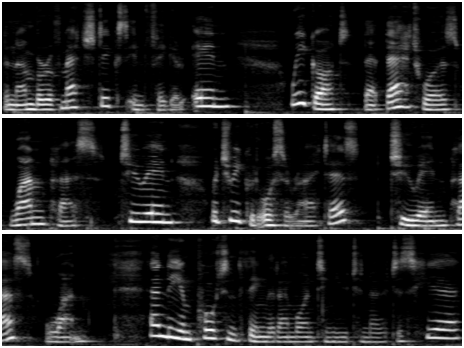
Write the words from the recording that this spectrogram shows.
the number of matchsticks in figure n, we got that that was 1 plus 2n, which we could also write as 2n plus 1. And the important thing that I'm wanting you to notice here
